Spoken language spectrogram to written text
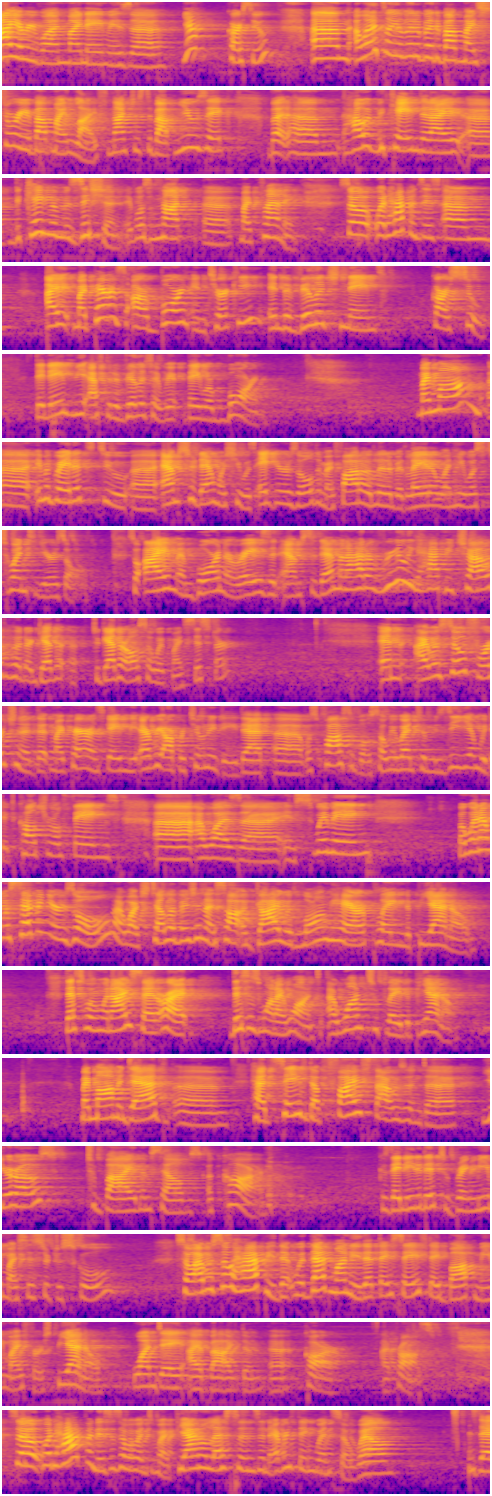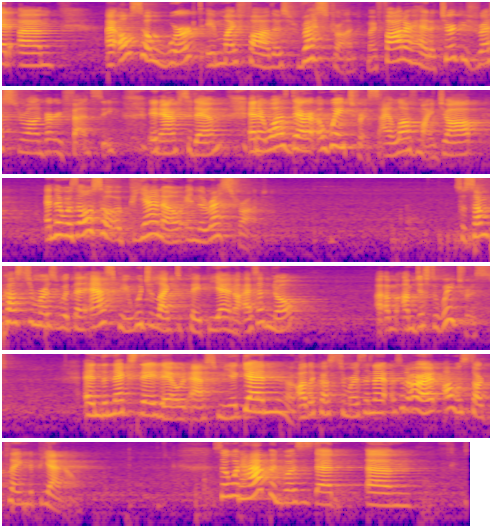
Hi, everyone. My name is, uh, yeah, Karsu. Um, I want to tell you a little bit about my story about my life, not just about music, but um, how it became that I uh, became a musician. It was not uh, my planning. So what happens is, um, I, my parents are born in Turkey in the village named Karsu. They named me after the village that we, they were born. My mom uh, immigrated to uh, Amsterdam when she was eight years old, and my father a little bit later when he was 20 years old. So I am born and raised in Amsterdam, and I had a really happy childhood together, together also with my sister. And I was so fortunate that my parents gave me every opportunity that uh, was possible. So we went to a museum, we did cultural things, uh, I was uh, in swimming. But when I was seven years old, I watched television, I saw a guy with long hair playing the piano. That's when, when I said, all right, this is what I want. I want to play the piano. My mom and dad uh, had saved up 5,000 uh, euros to buy themselves a car because they needed it to bring me and my sister to school. So I was so happy that with that money that they saved, they bought me my first piano. One day I bought them a car, I promise. So what happened is, is I went to my piano lessons and everything went so well, is that um, I also worked in my father's restaurant. My father had a Turkish restaurant, very fancy, in Amsterdam, and I was there a waitress. I loved my job. And there was also a piano in the restaurant. So some customers would then ask me, would you like to play piano? I said, no, I'm, I'm just a waitress. And the next day they would ask me again, other customers, and I said, all right, I will start playing the piano. So what happened was is that, um,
